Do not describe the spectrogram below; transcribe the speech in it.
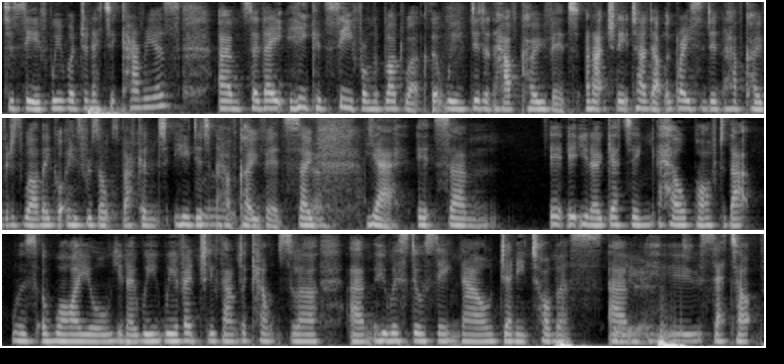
to see if we were genetic carriers. Um, so they he could see from the blood work that we didn't have COVID. And actually, it turned out that Grayson didn't have COVID as well. They got his results back and he didn't right. have COVID. So, yeah, yeah it's, um, it, it, you know, getting help after that was a while. You know, we we eventually found a counsellor um, who we're still seeing now, Jenny Thomas, um, who set up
